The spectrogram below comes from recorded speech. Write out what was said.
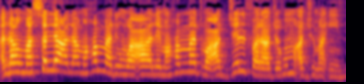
अल्लाह सल मोहम्मद व आल मोहम्मद व अज्जल फ़राजहम अजमाइन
